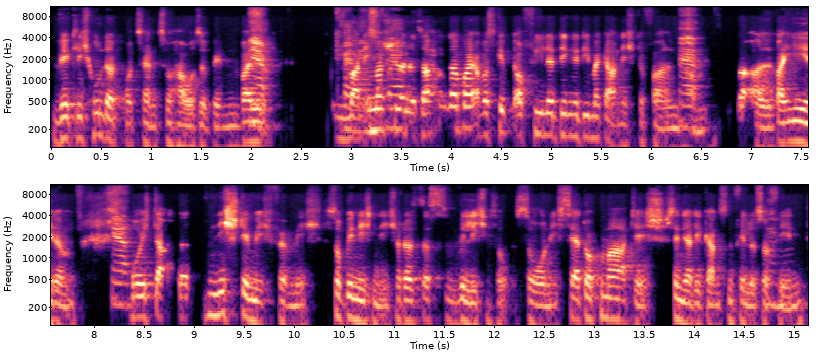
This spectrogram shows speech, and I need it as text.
wirklich 100% zu Hause bin, weil ja, es waren immer schöne ja. Sachen dabei, aber es gibt auch viele Dinge, die mir gar nicht gefallen ja. haben. Überall, bei jedem. Wo ich dachte, nicht stimmig für mich. So bin ich nicht oder das will ich so, so nicht. Sehr dogmatisch sind ja die ganzen Philosophien. Mhm.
